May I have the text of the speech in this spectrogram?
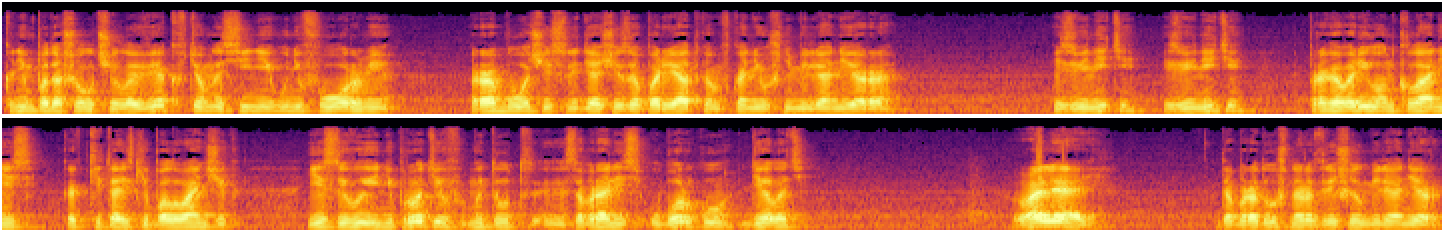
К ним подошел человек в темно-синей униформе, рабочий, следящий за порядком в конюшне миллионера. «Извините, извините», – проговорил он, кланясь, как китайский болванчик. «Если вы не против, мы тут э, собрались уборку делать». «Валяй!» – добродушно разрешил миллионер.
